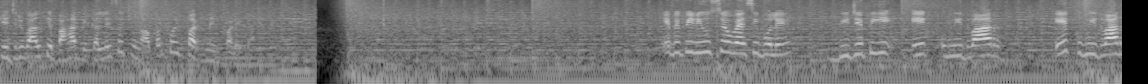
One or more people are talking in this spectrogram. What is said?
केजरीवाल के बाहर निकलने से चुनाव पर कोई फ़र्क नहीं पड़ेगा। एबीपी न्यूज़ से ओवैसी बोले, बीजेपी एक उम्मीदवार एक उम्मीदवार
